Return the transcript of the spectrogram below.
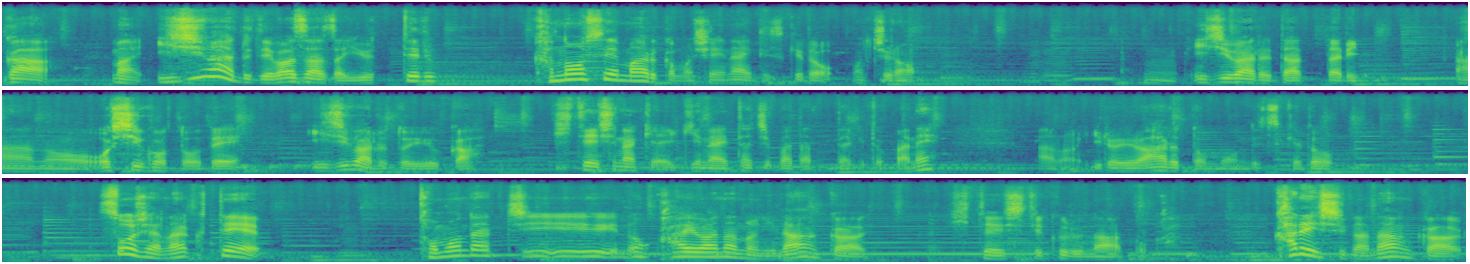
が、まあ、意地悪でわざわざ言ってる可能性もあるかもしれないですけど、もちろん。うん、意地悪だったり、あの、お仕事で意地悪というか、否定しなきゃいけない立場だったりとかね、あの、いろいろあると思うんですけど、そうじゃなくて、友達の会話なのになんか否定してくるなとか、彼氏がなんか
